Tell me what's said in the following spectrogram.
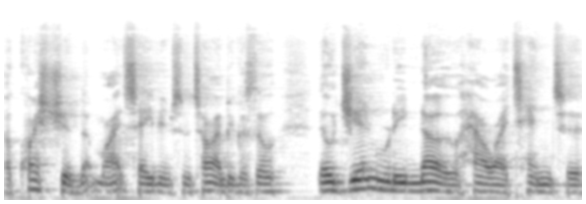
a question that might save him some time because they'll they'll generally know how I tend to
